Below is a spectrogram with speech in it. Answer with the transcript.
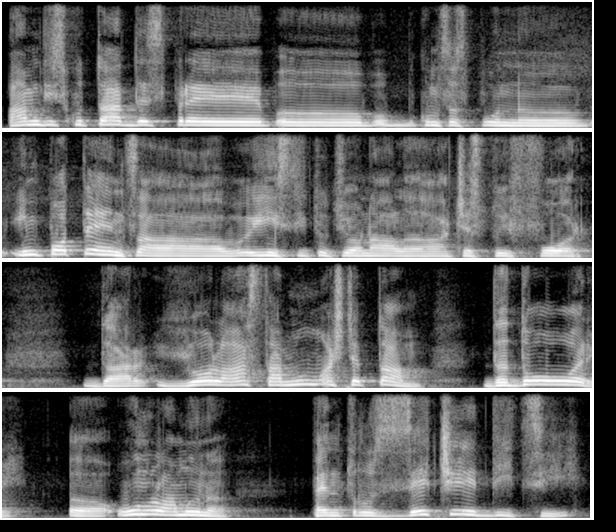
am discutat despre, uh, cum să spun, uh, impotența instituțională a acestui for, dar eu la asta nu mă așteptam. De două ori, uh, unul la mână, pentru 10 ediții,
